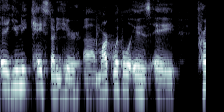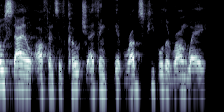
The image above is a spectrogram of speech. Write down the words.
a unique case study here. Uh, Mark Whipple is a pro style offensive coach. I think it rubs people the wrong way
